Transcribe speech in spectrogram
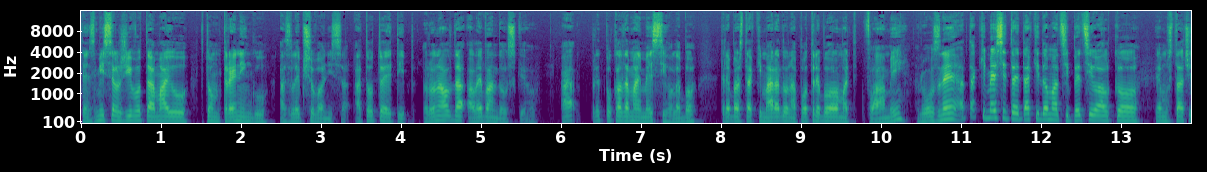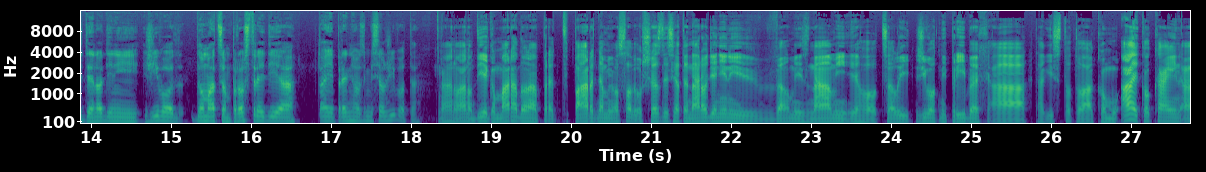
ten zmysel života majú v tom tréningu a zlepšovaní sa. A toto je typ Ronalda a Levandovského. A predpokladám aj Messiho, lebo treba taký Maradona potreboval mať flámy rôzne a taký Messi to je taký domáci pecivalko, ja mu stačí ten rodinný život v domácom prostredí a to je pre neho zmysel života. Áno, áno, Diego Maradona pred pár dňami oslavil 60. narodeniny, veľmi známy jeho celý životný príbeh a takisto to, ako mu aj kokain a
